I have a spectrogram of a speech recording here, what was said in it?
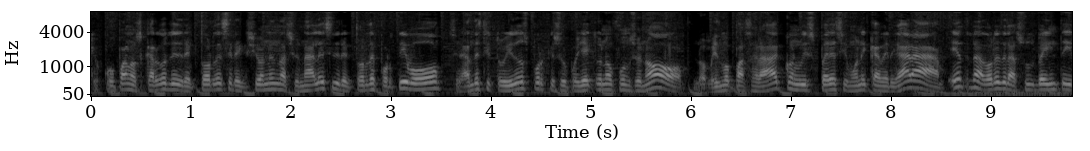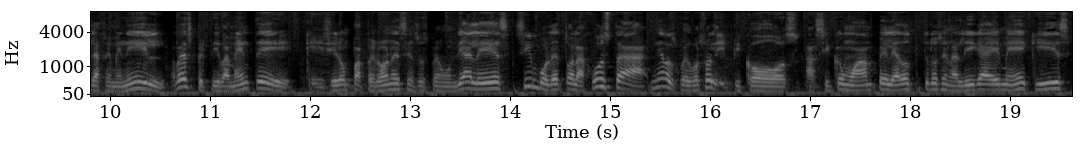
que ocupan los cargos de director de selecciones nacionales y director deportivo, serán destituidos porque su proyecto no funcionó. Lo mismo pasará con Luis Pérez y Mónica Vergara, entrenadores de la sub-20 y la femenil, respectivamente que hicieron papelones en sus premundiales sin boleto a la justa ni a los Juegos Olímpicos. Así como han peleado títulos en la Liga MX,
